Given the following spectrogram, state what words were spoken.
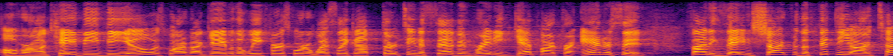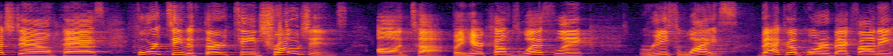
over on KBVO as part of our game of the week. First quarter, Westlake up 13 to 7. Brady Gephardt for Anderson, finding Zayden Sharp for the 50-yard touchdown pass. 14 to 13 Trojans on top. But here comes Westlake, Reese Weiss. Backup quarterback finding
